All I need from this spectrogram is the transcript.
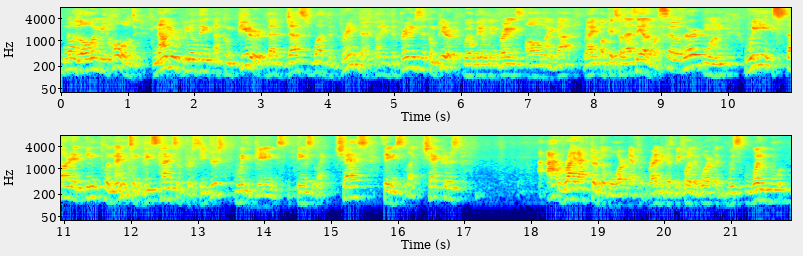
Well- lo and behold, now you're building a computer that does what the brain does. But if the brain is a computer, we're building brains, oh my god, right? Okay, so that's the other one. So- third one, we started implementing these kinds of procedures with games. Things like chess, things like checkers, right after the war effort, right? Because before the war, uh, was when w-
